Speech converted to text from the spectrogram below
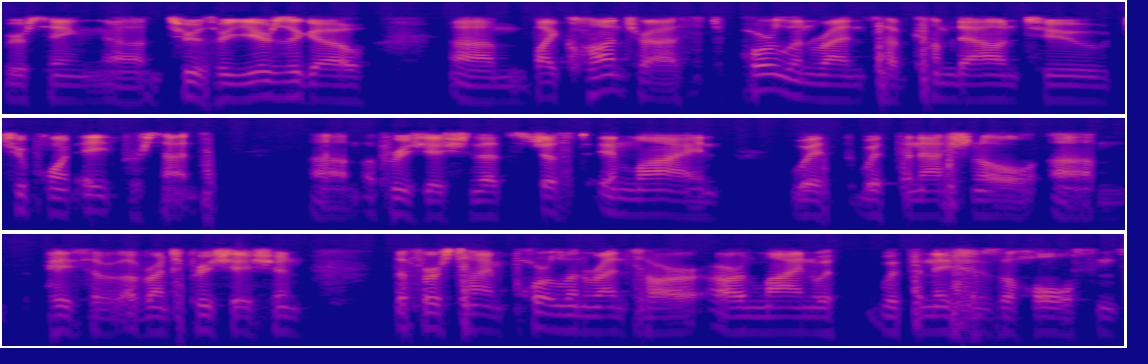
we were seeing uh, two or three years ago. Um, by contrast, Portland rents have come down to 2.8% um, appreciation. That's just in line with, with the national um, pace of, of rent appreciation the first time Portland rents are, are in line with, with the nation as a whole since,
